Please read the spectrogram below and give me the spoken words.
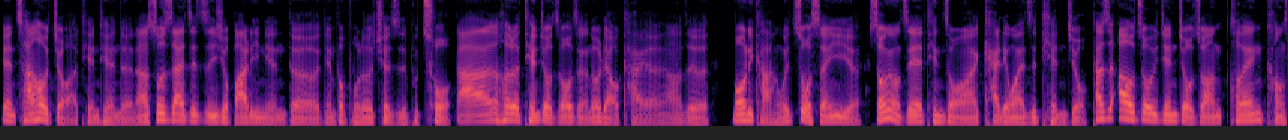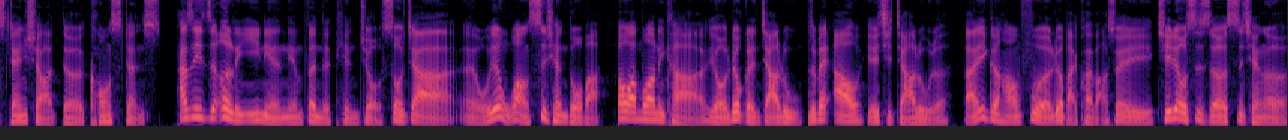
点餐后酒啊，甜甜的。那说实在，这支一九八零年的年份波特确实不错，大家喝了甜酒之后，整个都聊开了。然后这个。Monica 很会做生意的，怂恿这些听众啊开另外一支甜酒，它是澳洲一间酒庄 Clan Constantia 的 Constance，它是一支二零一一年年份的甜酒，售价呃我有点忘了四千多吧，包括 Monica 有六个人加入，这边凹也一起加入了，反正一个人好像付了六百块吧，所以七六四十二四千二。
